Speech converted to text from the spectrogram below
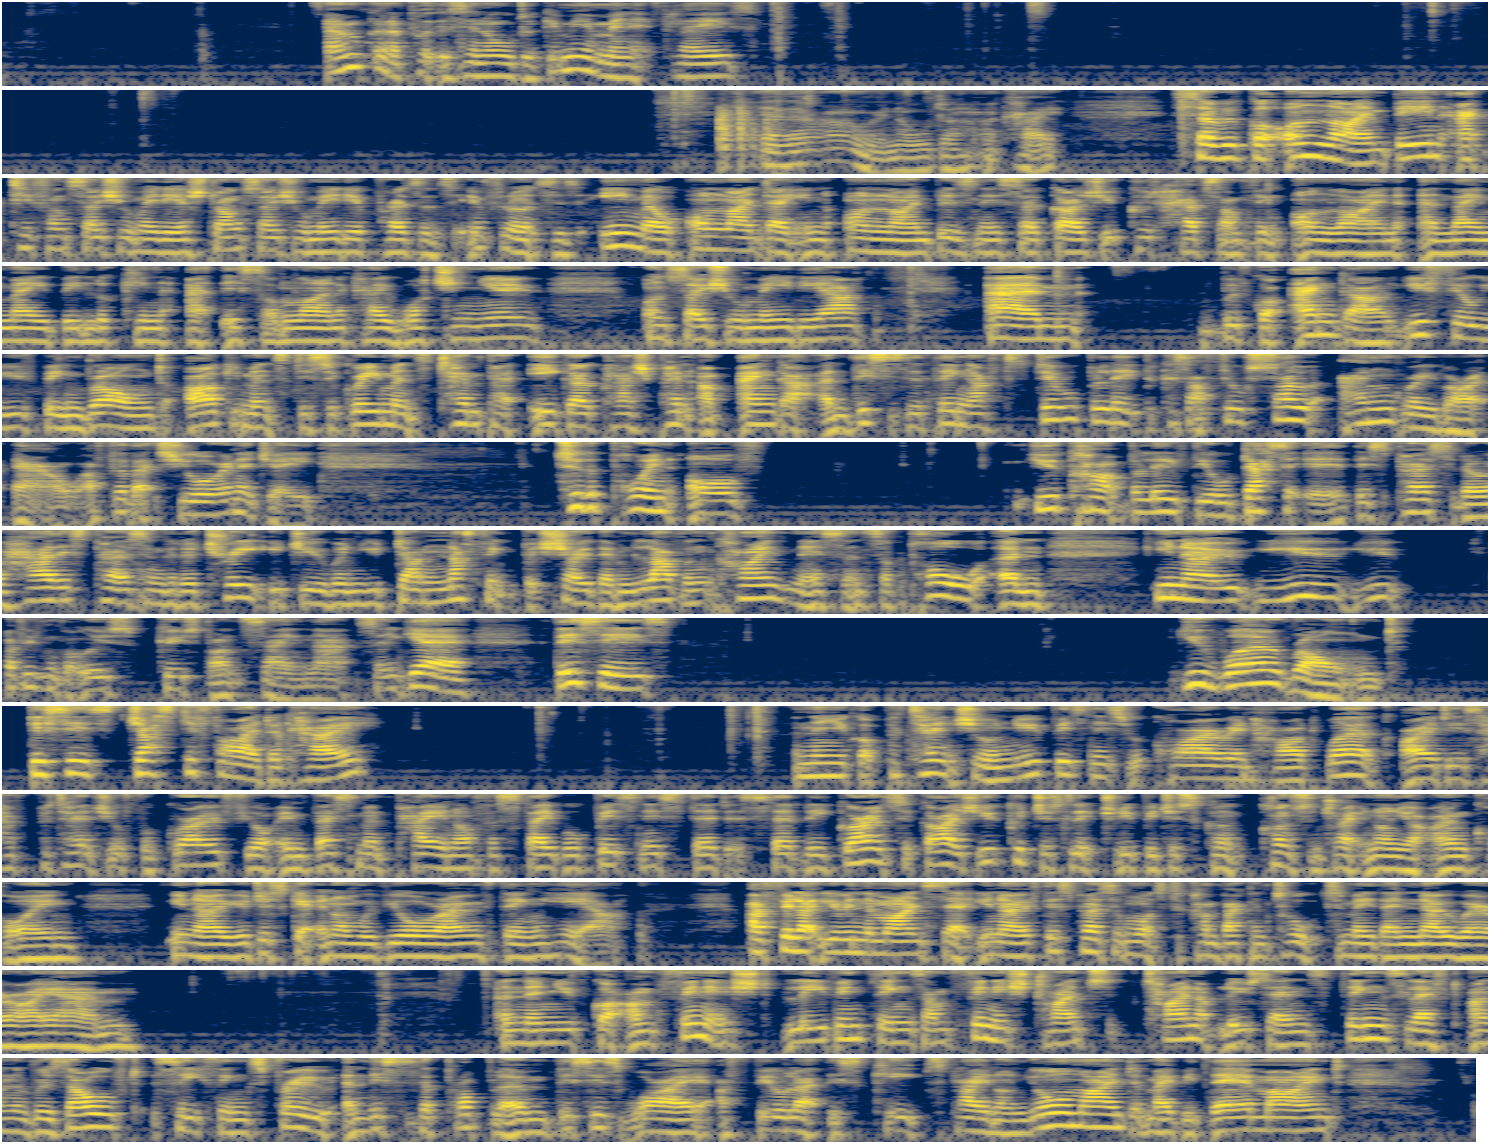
I'm going to put this in order. Give me a minute, please. Yeah, they are in order. Okay. So we've got online, being active on social media, strong social media presence, influences, email, online dating, online business. So guys, you could have something online and they may be looking at this online, okay, watching you on social media. Um, we've got anger. You feel you've been wronged. Arguments, disagreements, temper, ego clash, pent up anger. And this is the thing I still believe because I feel so angry right now. I feel that's your energy. To the point of you can't believe the audacity of this person or how this person could have treated you when you've done nothing but show them love and kindness and support and you know you you i've even got goosebumps saying that. So yeah this is you were wronged. This is justified okay and then you've got potential, new business requiring hard work. Ideas have potential for growth. Your investment paying off a stable business, steady, steadily growing. So guys, you could just literally be just con concentrating on your own coin. You know, you're just getting on with your own thing here. I feel like you're in the mindset, you know, if this person wants to come back and talk to me, they know where I am and then you've got unfinished, leaving things unfinished, trying to tying up loose ends, things left unresolved, see things through. And this is the problem. This is why I feel like this keeps playing on your mind and maybe their mind,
